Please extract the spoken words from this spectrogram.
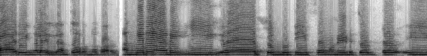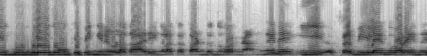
കാര്യങ്ങളെല്ലാം തുറന്നു പറഞ്ഞു. അങ്ങനെയാണ് ഈ പെൺകുട്ടി ഈ ഫോൺ എടുത്തിട്ട് ഈ ഗൂഗിൾ ചെയ്ത് നോക്കിയപ്പോ ഇങ്ങനെയുള്ള കാര്യങ്ങളൊക്കെ കണ്ടെന്ന് പറഞ്ഞു. അങ്ങനെ ഈ പ്രമീള എന്ന് പറയുന്ന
